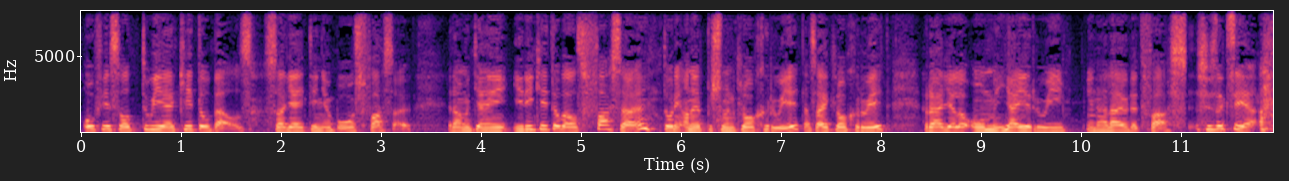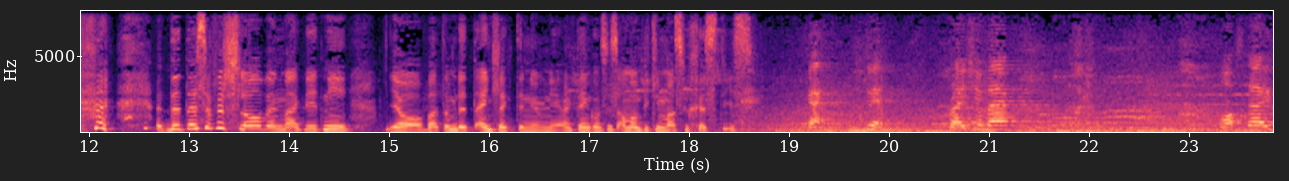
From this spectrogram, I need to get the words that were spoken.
of jy sal twee kettlebells sal jy teen jou bors vashou. En dan moet jy hierdie kettlebells vashou tot die ander persoon klaar geroei het. As hy klaar geroei het ry jy hulle om jy roei en hulle hou dit vas. Soos ek sê dit is 'n verslawing maar ek weet nie ja wat om dit eintlik te noem nie. Ek dink ons is almal bietjie masochisties. Kyk twee Raise your back. Half styf.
